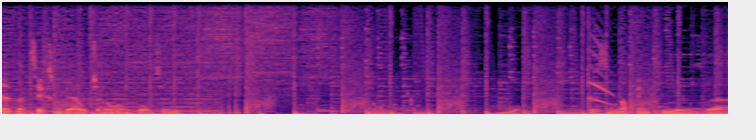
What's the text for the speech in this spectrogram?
Yeah, that takes me there, which I don't want to go to. There's nothing clear, is there?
